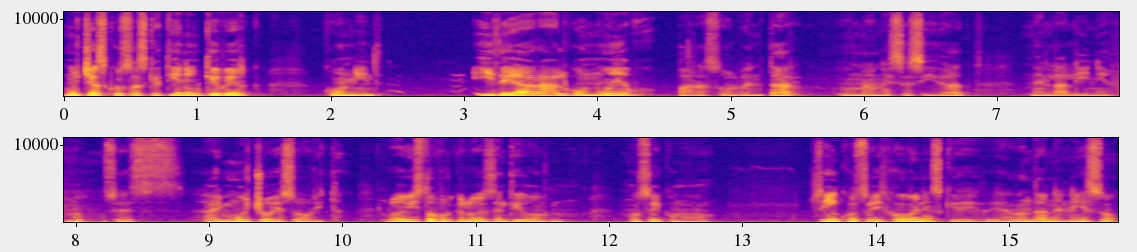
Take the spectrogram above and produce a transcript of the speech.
muchas cosas que tienen que ver con idear algo nuevo para solventar una necesidad en la línea, ¿no? O sea, hay mucho eso ahorita. Lo he visto porque lo he sentido, no sé, como cinco o seis jóvenes que andan en eso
